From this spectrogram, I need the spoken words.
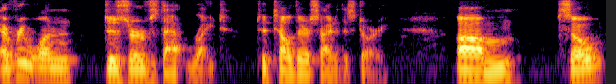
everyone deserves that right to tell their side of the story. Um, so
